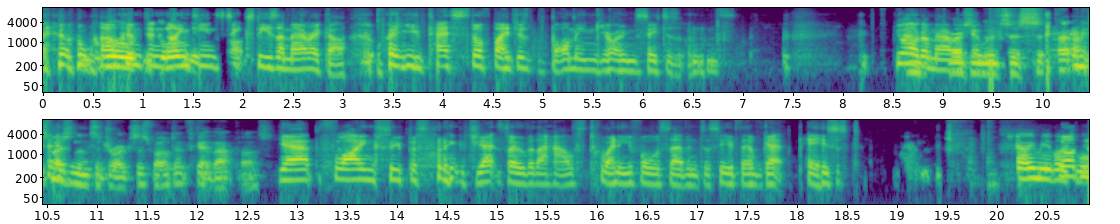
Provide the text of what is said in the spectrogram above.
Well, Welcome to the world is 1960s America, when you test stuff by just bombing your own citizens. God, And America exposing them was. to uh, and exposing them to drugs as well. Don't forget that part. Yeah, flying supersonic jets over the house 24 7 to see if they'll get pissed. Shall we move on God, what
